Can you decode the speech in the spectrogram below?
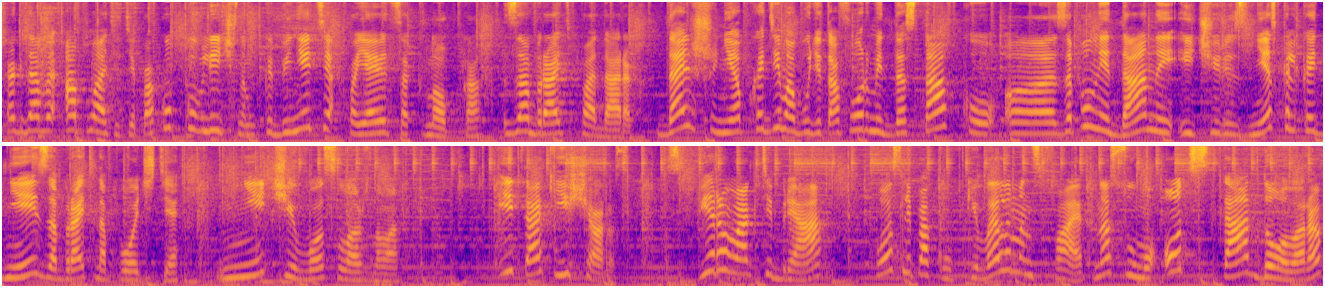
Когда вы оплатите покупку в личном кабинете, появится кнопка «Забрать подарок». Дальше необходимо будет оформить доставку, э, заполнить данные и через несколько дней забрать на почте. Ничего сложного. Итак, еще раз. С 1 октября После покупки в Elements 5 на сумму от 100 долларов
